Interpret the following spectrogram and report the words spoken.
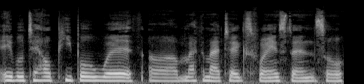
able to help people with uh, mathematics, for instance, or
